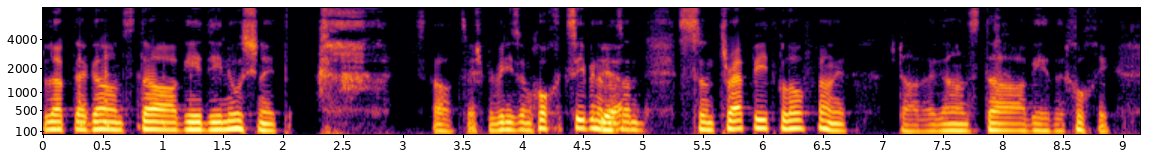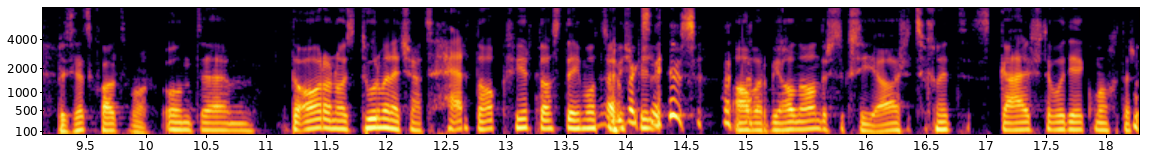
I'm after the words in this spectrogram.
Schau den ganzen Tag in den Ausschnitt. Zum Beispiel, wenn ich so im Kochen war und Ja. da so ein, so ein Trap-Beat gelaufen und ich stehe den ganzen Tag in der Küche. Bis jetzt gefällt es mir. Und ähm, der Aaron, unser Tourmanager, hat es hart abgeführt, das Demo zum Beispiel. Aber bei allen anderen war es so, ja, ist jetzt nicht das Geilste, was du je gemacht hast.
